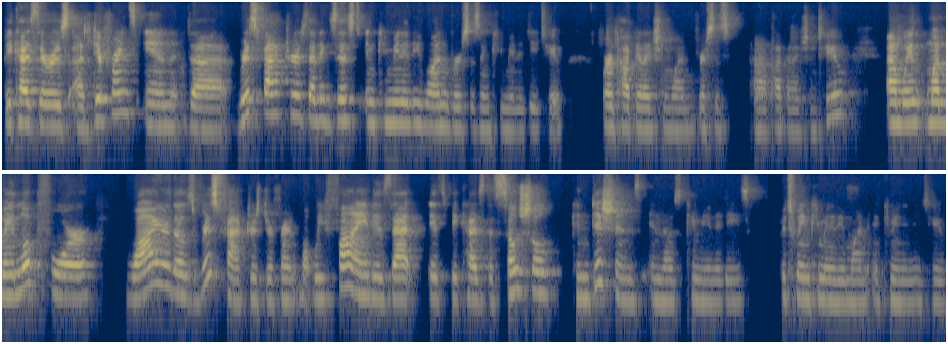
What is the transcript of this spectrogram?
because there is a difference in the risk factors that exist in community one versus in community two or in population one versus uh, population two. And we, when we look for why are those risk factors different, what we find is that it's because the social conditions in those communities between community one and community two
